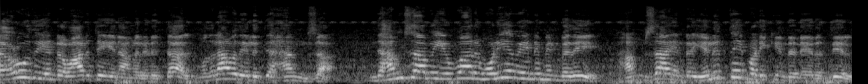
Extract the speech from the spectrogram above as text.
அஊது என்ற வார்த்தையை நாங்கள் எடுத்தால் முதலாவது எழுத்து ஹம்சா இந்த ஹம்சாவை எவ்வாறு மொழிய வேண்டும் என்பதை ஹம்சா என்ற எழுத்தை படிக்கின்ற நேரத்தில்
